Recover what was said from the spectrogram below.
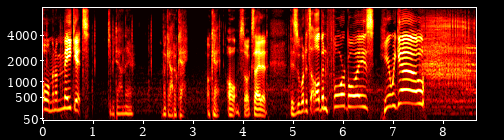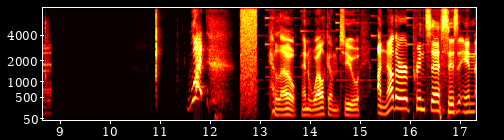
Oh, I'm gonna make it. Get me down there. Oh my god, okay. Okay. Oh, I'm so excited. This is what it's all been for, boys. Here we go. What? Hello, and welcome to another Princess is in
